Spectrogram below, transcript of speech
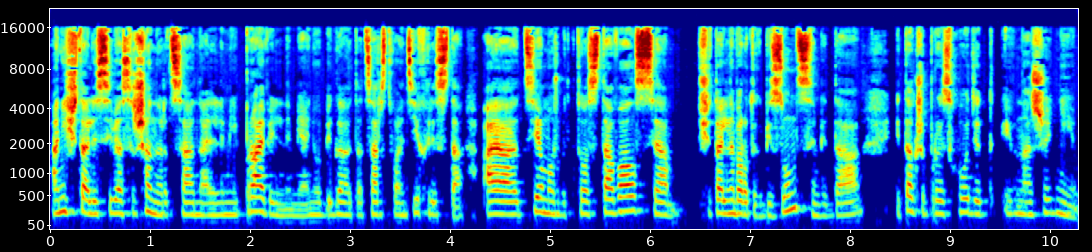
они считали себя совершенно рациональными и правильными, они убегают от царства Антихриста. А те, может быть, кто оставался, считали, наоборот, их безумцами, да, и также происходит и в наши дни.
